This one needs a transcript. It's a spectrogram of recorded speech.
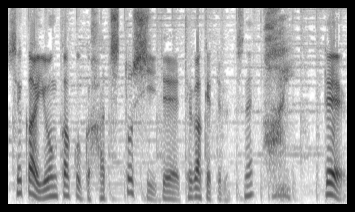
世界4カ国8都市で手掛けてるんですね。はい。で、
